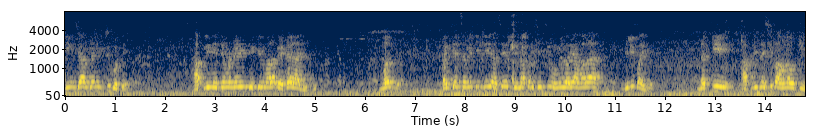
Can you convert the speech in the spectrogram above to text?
तीन चार जण इच्छुक होते. आपली नेते मंडळी देखील मला भेटायला आली होती. मग पंचायत समिती जी असेल जिल्हा परिषदची उमेदवारी आम्हाला दिली पाहिजे. नक्की आपली जशी भावना होती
